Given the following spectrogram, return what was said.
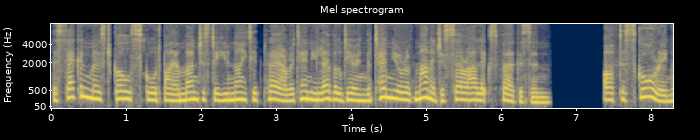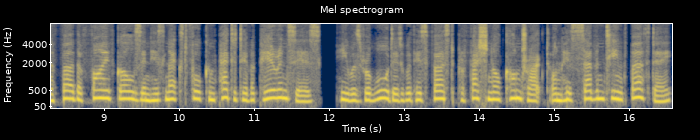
the second most goals scored by a Manchester United player at any level during the tenure of manager Sir Alex Ferguson. After scoring a further five goals in his next four competitive appearances, he was rewarded with his first professional contract on his 17th birthday,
